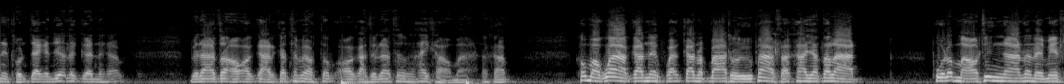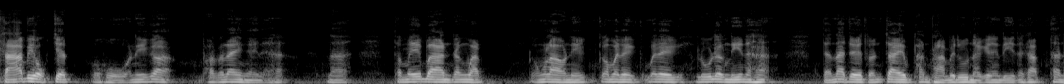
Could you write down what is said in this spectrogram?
เนี่ยสนใจกันเยอะเหลือเกินนะครับ เวลาตอนออกอากาศก็ถ้าไมออกออกอากาศเสร็จแล้วท่านให้ข่าวมานะครับเขาบอกว่าการการประปาส่วนภูมิภาคสาขายางตลาด ผู้รับเหมาที่งานตั้งแต่เมษาปีหกเจ็ดโอ้โห อันนี้ก็พอไปได้ยังไงเนี่ยฮะนะ ทำไมบาลจังหวัดของเรานี่ก็ไม่ได้ไม่ได้รู้เรื่องนี้นะฮะ แต่น่าจะสนใจผ่านๆไปดูหน่อยก็ยังดีนะครับ ท่าน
